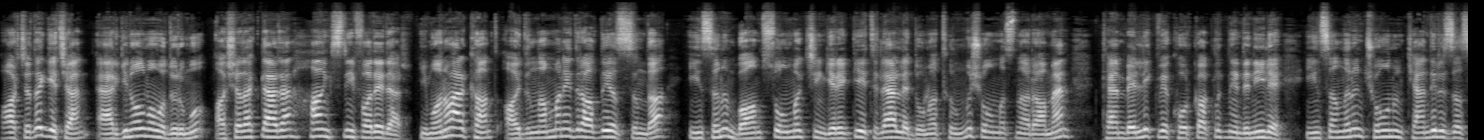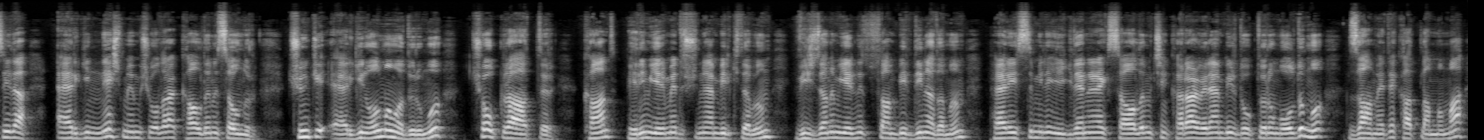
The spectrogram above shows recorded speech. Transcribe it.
Parçada geçen ergin olmama durumu aşağıdakilerden hangisini ifade eder? Immanuel Kant Aydınlanma Nedir adlı yazısında insanın bağımsız olmak için gerekli yetilerle donatılmış olmasına rağmen tembellik ve korkaklık nedeniyle insanların çoğunun kendi rızasıyla erginleşmemiş olarak kaldığını savunur. Çünkü ergin olmama durumu çok rahattır. Kant benim yerime düşünen bir kitabım, vicdanım yerini tutan bir din adamım, perisim ile ilgilenerek sağlığım için karar veren bir doktorum oldu mu zahmete katlanmama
